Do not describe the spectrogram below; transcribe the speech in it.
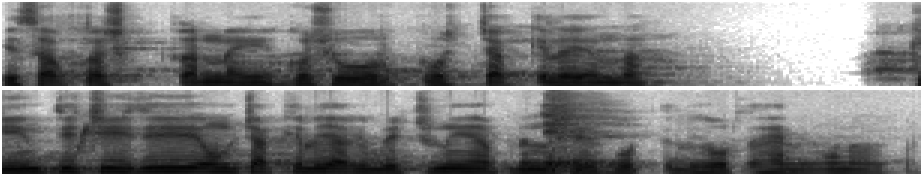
ਇਹ ਸਭ ਕੁਝ ਕਰਨਾ ਹੀ ਕੁਝ ਹੋਰ ਕੁਝ ਚੱਕ ਕੇ ਲੈ ਜਾਂਦਾ। ਕੀਮਤੀ ਚੀਜ਼ ਦੀ ਉਹਨੂੰ ਚੱਕ ਕੇ ਲਿਆ ਕੇ ਵੇਚਣੀ ਆ, ਆਪਣੇ ਨਸ਼ੇ ਦੀ ਪੂਰਤੀ ਲਈ ਹੋਰ ਤਾਂ ਹੈ ਨਹੀਂ ਉਹਨਾਂ ਕੋਲ।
